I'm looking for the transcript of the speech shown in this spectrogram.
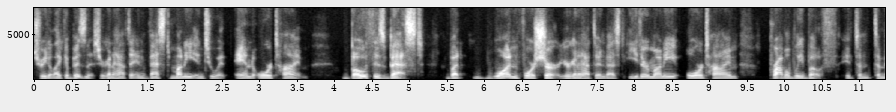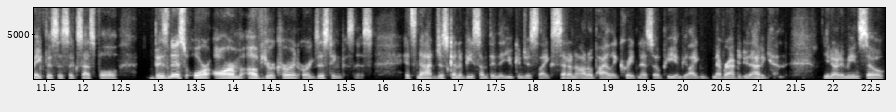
treat it like a business. You're going to have to invest money into it and or time. Both is best, but one for sure. You're going to have to invest either money or time, probably both, to to make this a successful business or arm of your current or existing business. It's not just going to be something that you can just like set on autopilot, create an SOP, and be like, never have to do that again. You know what I mean? So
